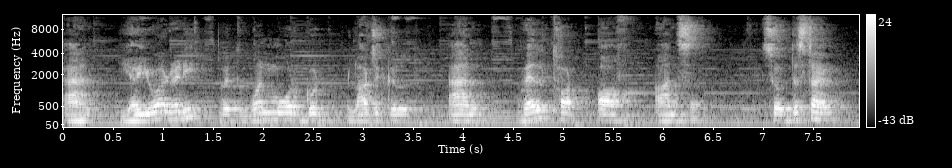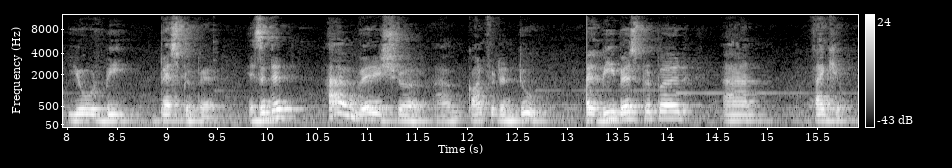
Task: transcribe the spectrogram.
And here you are ready with one more good logical and well thought of answer. So this time you would be best prepared isn't it? I am very sure. I am confident too. Be best prepared and thank you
